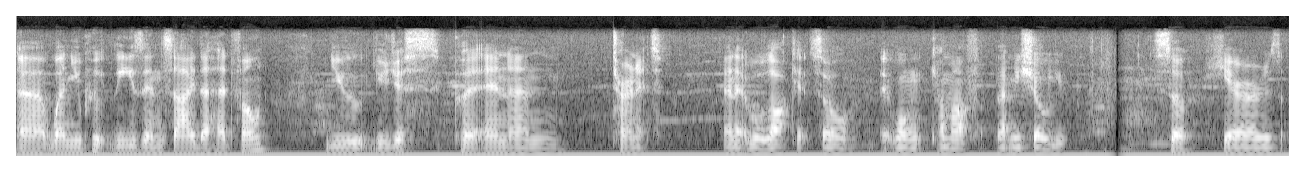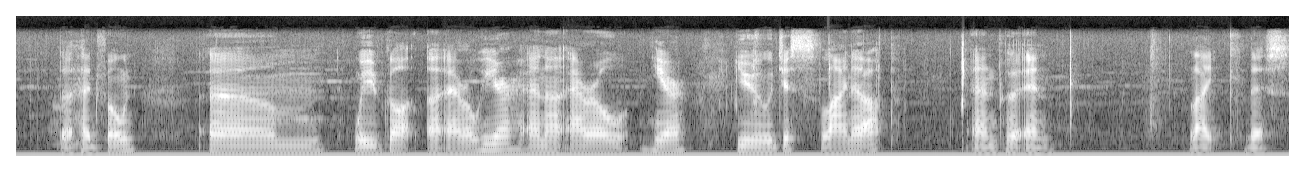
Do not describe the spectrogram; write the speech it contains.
uh, when you put these inside the headphone you you just put in and turn it and it will lock it so it won't come off. Let me show you. So here's the headphone. Um, we've got an arrow here and an arrow here. You just line it up and put in like this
